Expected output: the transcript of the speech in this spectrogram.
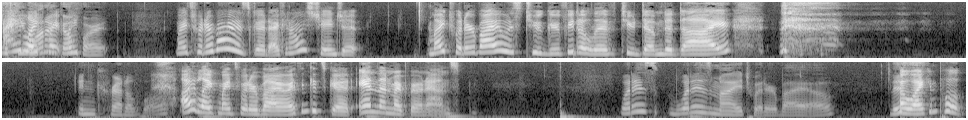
If I you like want my, to go my, for it. My Twitter bio is good. I can always change it. My Twitter bio is too goofy to live, too dumb to die. Incredible. I like my Twitter bio. I think it's good. And then my pronouns. What is what is my Twitter bio? This, Oh, I can pull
